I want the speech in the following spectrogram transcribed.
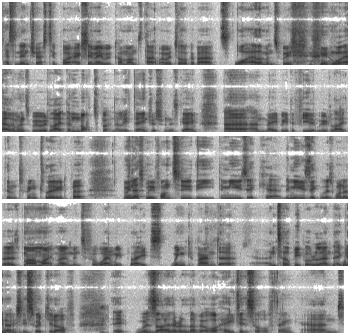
That's an interesting point. Actually, maybe we come on to that when we talk about what elements we what elements we would like them not to put in Elite Dangerous from this game, uh, and maybe the few that we would like them to include. But I mean, let's move on to the the music. Uh, the music was one of those Marmite moments for when we played Wing Commander. Uh, until people learned they could actually switch it off, it was either a love it or hate it sort of thing. And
